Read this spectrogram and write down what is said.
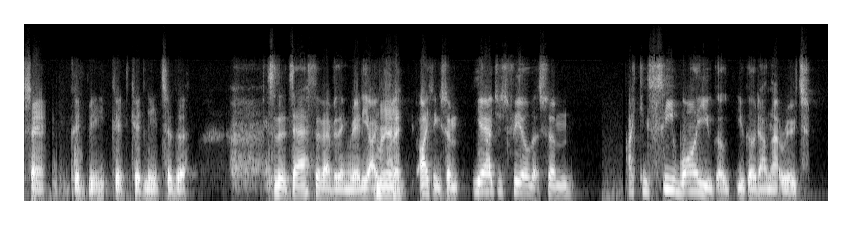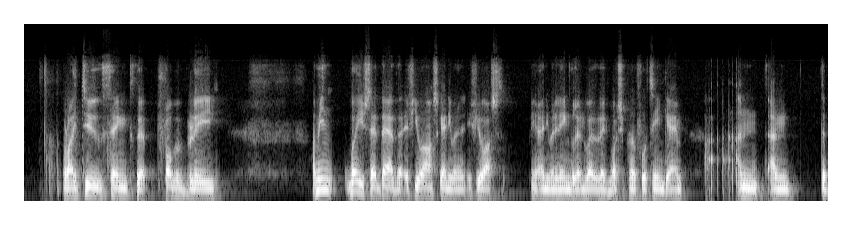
saying could be could could lead to the to the death of everything. Really, I Really? I, I think some. Yeah, I just feel that some. I can see why you go you go down that route, but I do think that probably. I mean, where you said there that if you ask anyone, if you ask you know anyone in England whether they'd watch a Pro 14 game, and and the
